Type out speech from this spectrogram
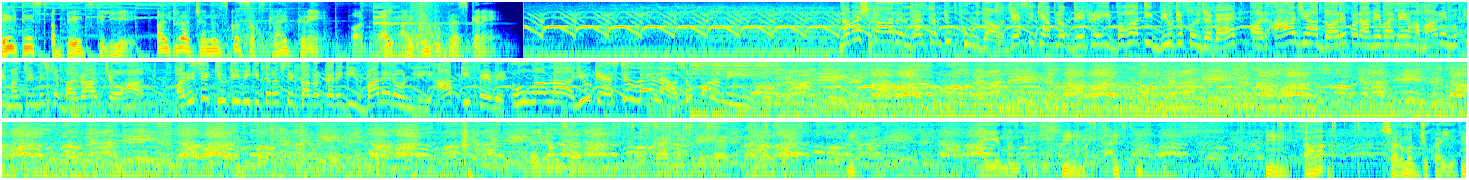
Latest updates के लिए ultra channels को सब्सक्राइब करें और बेल आइकन को प्रेस करें। नमस्कार एंड वेलकम टू फूलगांव जैसे कि आप लोग देख रहे हैं बहुत ही ब्यूटीफुल जगह है और आज यहाँ दौरे पर आने वाले हमारे मुख्यमंत्री मिस्टर बलराज चौहान। और इसे क्यू टीवी की तरफ़ से कवर करेगी वन एंड ओनली आपकी फेवरेट यू कैन स्टिल लैला सो फॉलो मी नमस्कार मंत्री साहब। राजन साहब आइए मंत्री जी नमस्कार। आहा, सर मत झुकाइए।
